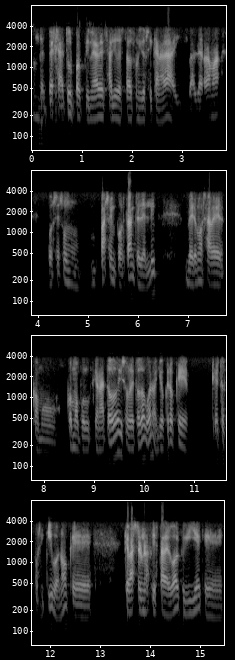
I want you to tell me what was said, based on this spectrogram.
Donde el PGA Tour por primera vez salió de Estados Unidos y Canadá y, Valderrama, pues es un, paso importante del LIB. Veremos a ver cómo, cómo evoluciona todo y sobre todo, bueno, yo creo que, esto es positivo, ¿no? Que, que va a ser una fiesta del golf, Guille, que,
